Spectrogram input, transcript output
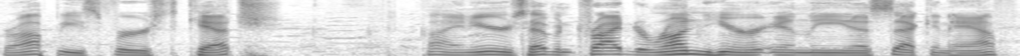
Groppe's first catch. Pioneers haven't tried to run here in the uh, second half.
